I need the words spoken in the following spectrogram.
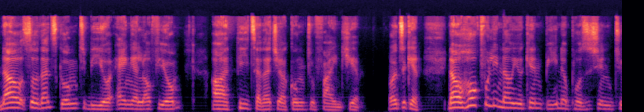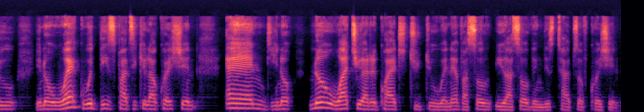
Now, so that's going to be your angle of your uh, theta that you are going to find here. Again, now hopefully now you can be in a position to, you know, work with this particular question and, you know, know what you are required to do whenever so you are solving these types of question.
